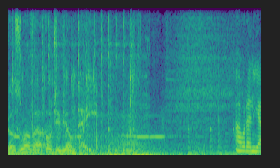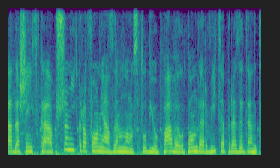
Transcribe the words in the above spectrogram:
Rozmowa o dziewiątej. Aurelia Daszyńska przy mikrofonie, a ze mną w studiu Paweł Tonder, wiceprezydent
